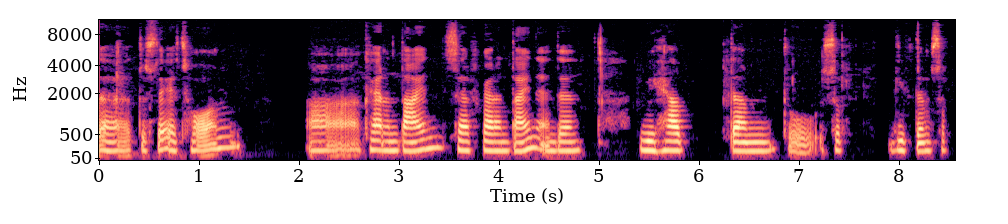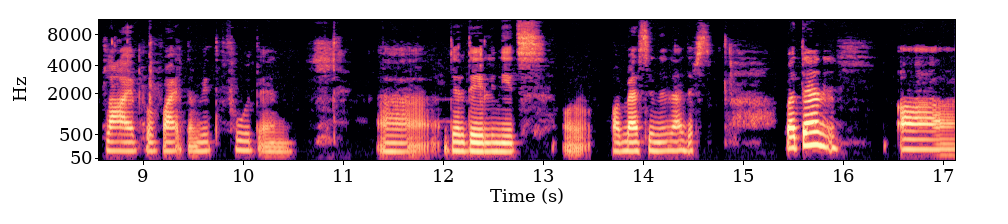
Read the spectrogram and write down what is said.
uh, to stay at home, uh, quarantine, self quarantine, and then we help them to su- give them supply, provide them with food and uh, their daily needs or, or medicine and others. But then uh,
